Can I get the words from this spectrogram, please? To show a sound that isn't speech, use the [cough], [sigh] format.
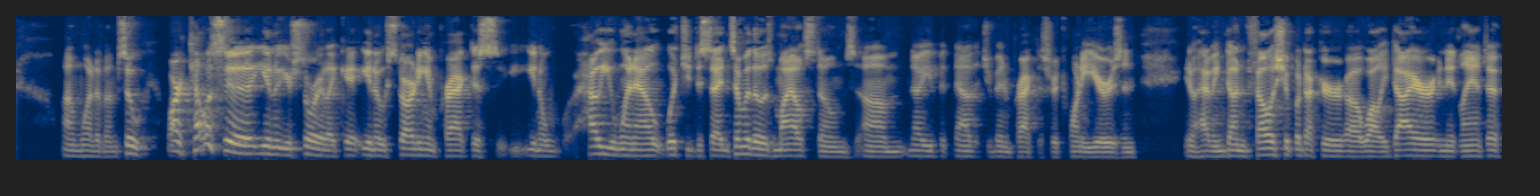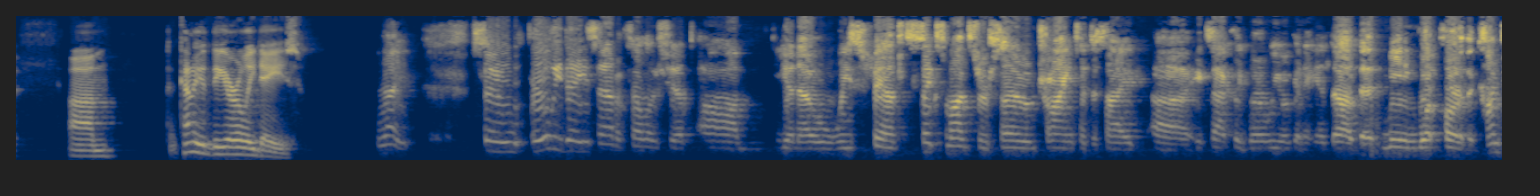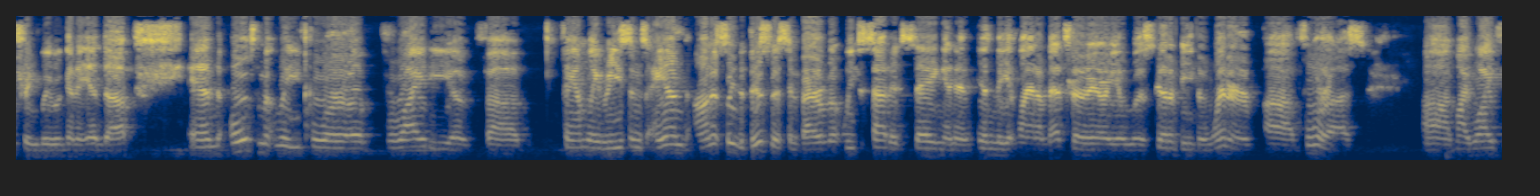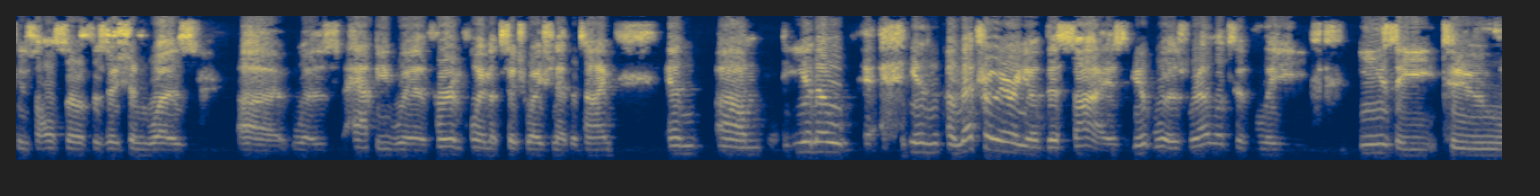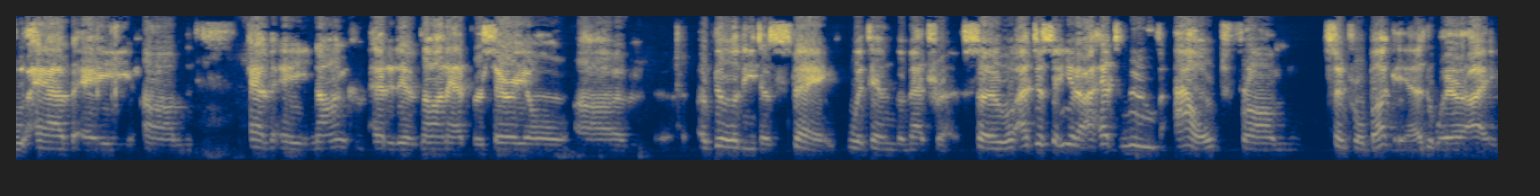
on one of them. So, Mark, tell us, uh, you know, your story, like uh, you know, starting in practice, you know, how you went out, what you decided, some of those milestones. Um, now you now that you've been in practice for twenty years, and you know, having done fellowship with Dr. Uh, Wally Dyer in Atlanta, um, kind of the early days. Right. So, early days out of fellowship. Um, you know, we spent six months or so trying to decide uh, exactly where we were going to end up, at, meaning what part of the country we were going to end up. And ultimately, for a variety of uh, family reasons and honestly the business environment, we decided staying in, in the Atlanta metro area was going to be the winner uh, for us. Uh, my wife, who's also a physician, was uh, was happy with her employment situation at the time. And, um, you know, in a metro area of this size, it was relatively easy to have a, um, have a non-competitive, non-adversarial, um, ability to stay within the metro. So I just, you know, I had to move out from central Buckhead where I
